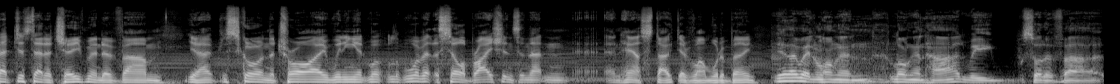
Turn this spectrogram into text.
that just that achievement of um, you know scoring the try, winning it. What, what about the celebrations and that, and and how stoked everyone would have been? Yeah, they went long and long and hard. We sort of uh,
